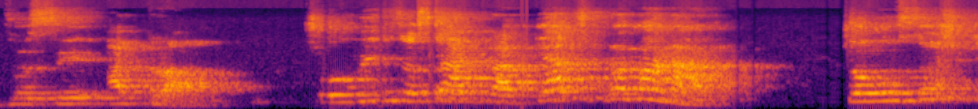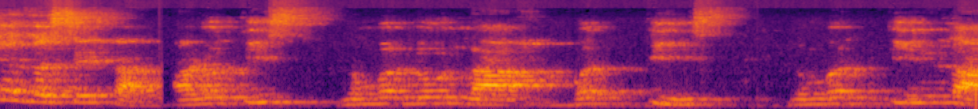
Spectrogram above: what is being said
जसे अठरा. चोवीस जसे अठरा त्याच प्रमाणात चौसष्ट जसे का अडतीस नंबर दोन ला बत्तीस नंबर तीन ला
